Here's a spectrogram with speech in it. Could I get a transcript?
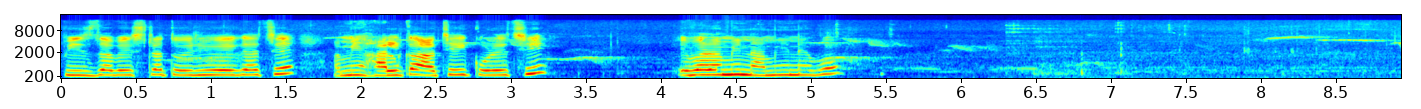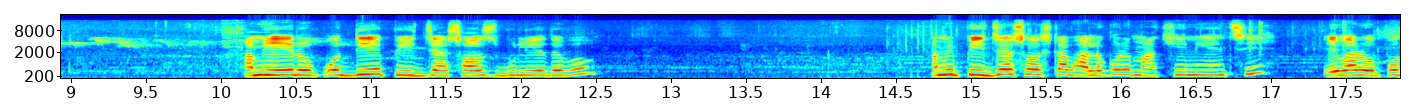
পিৎজা বেসটা তৈরি হয়ে গেছে। আমি হালকা আঁচেই করেছি। এবার আমি নামিয়ে নেব। আমি এর ওপর দিয়ে পিৎজা সস বুলিয়ে দেব। আমি পিৎজা সসটা ভালো করে মাখিয়ে নিয়েছি। এবার ওপর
